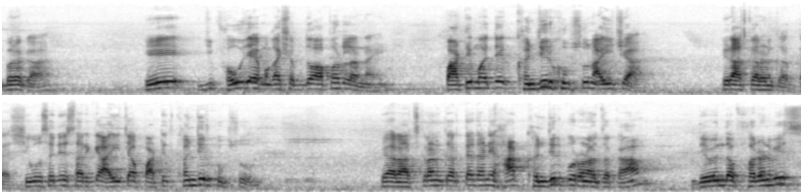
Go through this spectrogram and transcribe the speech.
बरं का? हे जी फौज आहे मग शब्द वापरला नाही. पाठीमध्ये खंजीर खुपसून आईच्या हे राजकारण करतात शिवसेनेसारख्या आईच्या पाठीत खंजीर खुपसून या राजकारण करतात आणि हा खंजीर पुरवण्याचं काम देवेंद्र फडणवीस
